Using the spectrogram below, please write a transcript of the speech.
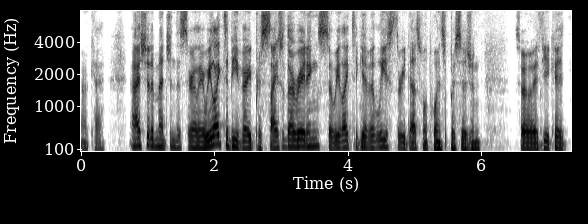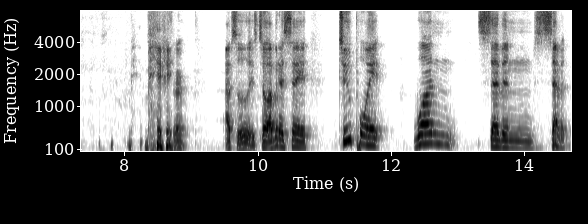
Okay. I should have mentioned this earlier. We like to be very precise with our ratings, so we like to give at least three decimal points of precision. So if you could maybe Sure. Absolutely. So I'm going to say 2.177.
